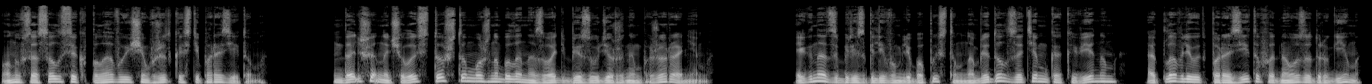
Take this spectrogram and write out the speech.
он всосался к плавающим в жидкости паразитам. Дальше началось то, что можно было назвать безудержным пожиранием. Игнат с брезгливым любопытством наблюдал за тем, как веном отлавливает паразитов одного за другим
